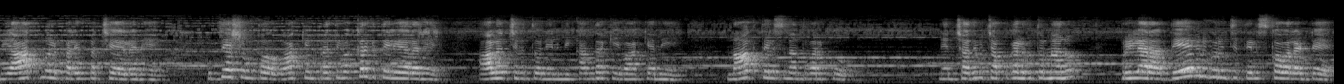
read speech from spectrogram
మీ ఆత్మలు ఫలింపచేయాలనే ఉద్దేశంతో వాక్యం ప్రతి ఒక్కరికి తెలియాలనే ఆలోచనతో నేను మీకు అందరికీ వాక్యాన్ని నాకు తెలిసినంత వరకు నేను చదివి చెప్పగలుగుతున్నాను. ప్రిలారా దేవుని గురించి తెలుసుకోవాలంటే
